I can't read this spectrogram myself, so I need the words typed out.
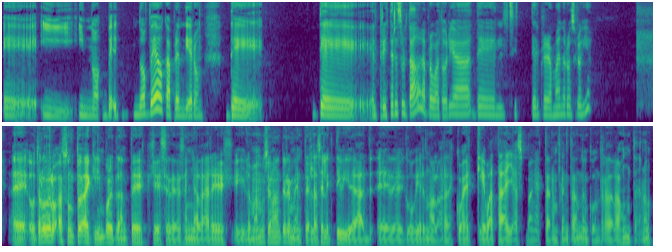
Eh, y, no, veo que aprendieron de, el triste resultado de la probatoria del programa de neurocirugía. Eh, otro de los asuntos aquí importantes que se debe señalar es, y lo hemos mencionado anteriormente, es la selectividad eh, del gobierno a la hora de escoger qué batallas van a estar enfrentando en contra de la Junta, ¿no?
